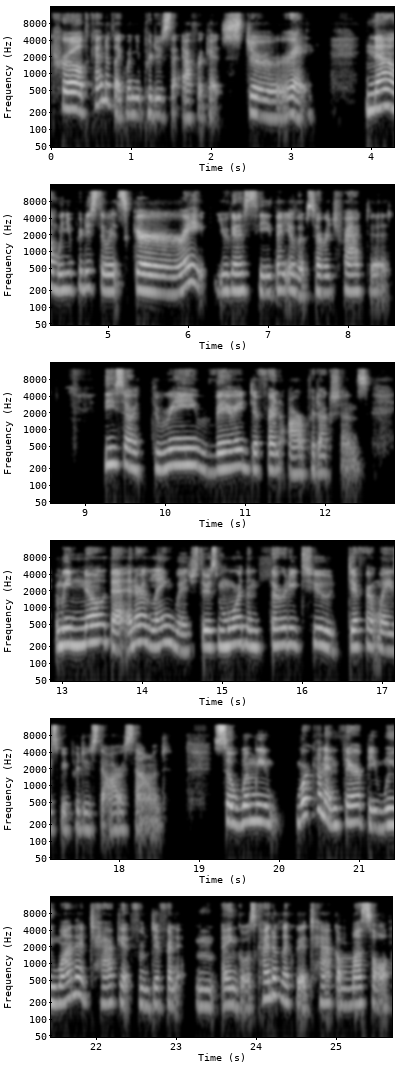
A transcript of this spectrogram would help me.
curled, kind of like when you produce the affricate, stray. Now, when you produce the word scrape, you're going to see that your lips are retracted. These are three very different R productions. And we know that in our language, there's more than 32 different ways we produce the R sound. So when we work on it in therapy, we want to attack it from different mm, angles, kind of like we attack a muscle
